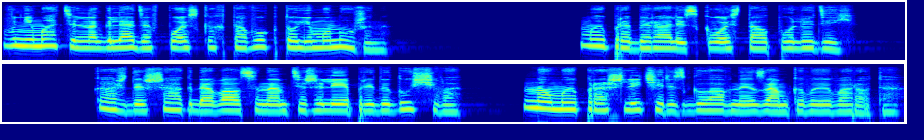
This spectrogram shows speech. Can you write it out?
внимательно глядя в поисках того, кто ему нужен. Мы пробирались сквозь толпу людей. Каждый шаг давался нам тяжелее предыдущего, но мы прошли через главные замковые ворота.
